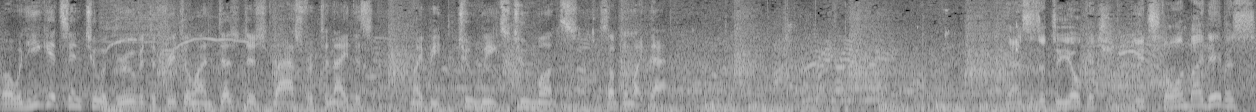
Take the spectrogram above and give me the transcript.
Well, when he gets into a groove at the free throw line, doesn't just last for tonight. This might be two weeks, two months, something like that. Passes it to Jokic. It's stolen by Davis.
